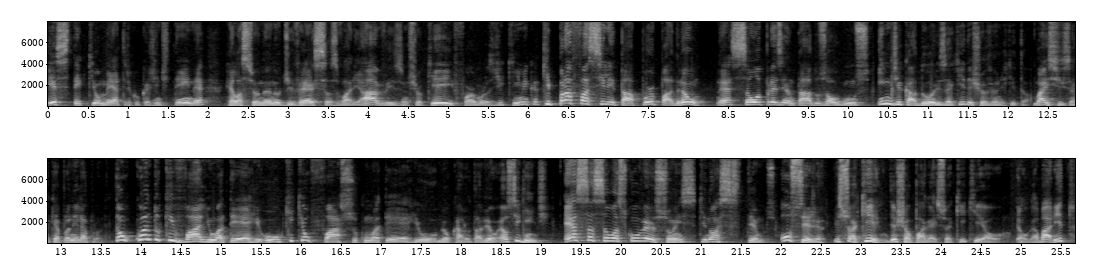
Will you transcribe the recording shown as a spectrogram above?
estequiométrico que a gente tem, né, relacionando diversas variáveis, não sei o que, fórmulas de química, que para facilitar por padrão, né, são apresentados alguns indicadores aqui, deixa eu ver onde que estão. Mas isso, aqui é a planilha pronta. Então, quanto que vale um ATR, ou o que que eu faço com um ATR, ou meu caro Otavião, é o seguinte, essas são as conversões que nós temos. Ou seja, isso aqui, deixa eu apagar isso aqui, que é o, é o gabarito.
